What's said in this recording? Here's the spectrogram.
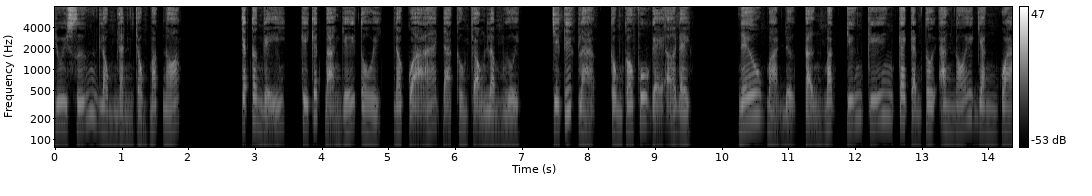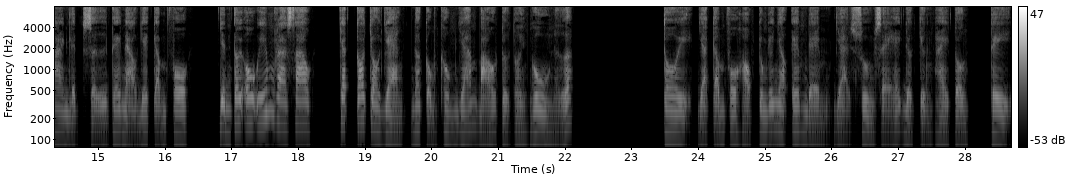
vui sướng long lanh trong mắt nó. Chắc tôi nghĩ khi kết bạn với tôi, nó quả đã không chọn lầm người. Chỉ tiếc là không có phú ghệ ở đây. Nếu mà được tận mắt chứng kiến cái cảnh tôi ăn nói văn hoa lịch sự thế nào với Cẩm Phô, nhìn tôi ô yếm ra sao, chắc có cho vàng nó cũng không dám bảo tụi tôi ngu nữa. Tôi và Cẩm Phô học chung với nhau êm đềm và suôn sẻ được chừng hai tuần, thì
